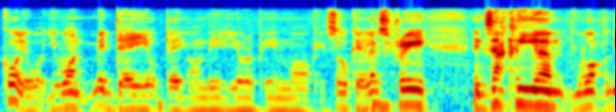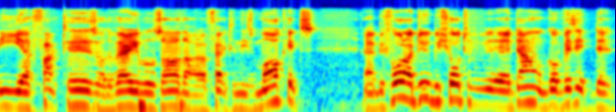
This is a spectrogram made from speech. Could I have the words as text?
Call it what you want. Midday update on the European markets. Okay, let's see exactly um, what the uh, factors or the variables are that are affecting these markets. Uh, before I do, be sure to uh, down go visit the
